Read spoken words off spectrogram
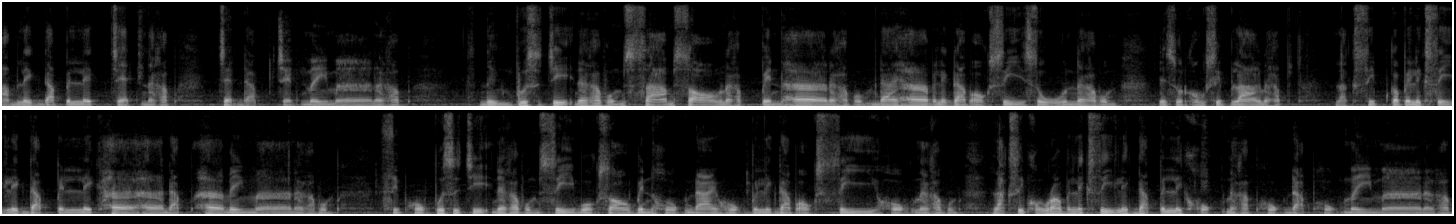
3 เลขดับเป็นเลข7นะครับ7 ดับ 7 ไม่มานะครับ 1พฤศจินะครับผม32นะครับเป็น5นะครับผมได้ 5 เป็นเลขดับออก 40นะครับผมในส่วนของ 10 ล่างนะครับ หลัก 10 ก็เป็นเลข 4 เลขดับเป็นเลข 5 5 ดับ 5 ไม่มานะครับผม16 พฤศจินะครับผม4บวก2เป็น 6 ได้ 6 เป็นเลขดับออก4 6นะครับผมหลัก 10 ของเราเป็นเลข 4 เลขดับเป็นเลข6นะครับ6ดับ 6 ไม่มานะครับ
